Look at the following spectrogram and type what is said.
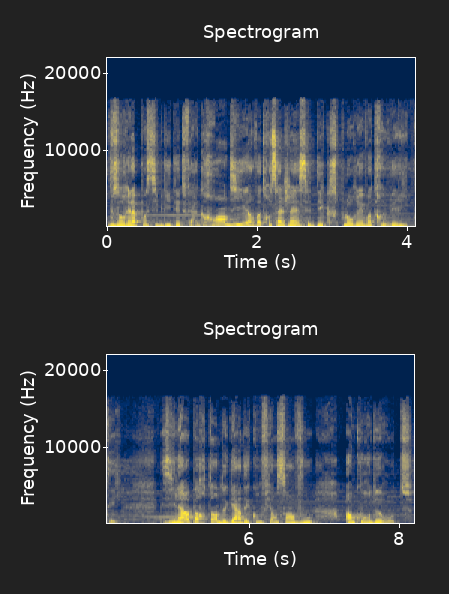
Vous aurez la possibilité de faire grandir votre sagesse et d'explorer votre vérité. Mais il est important de garder confiance en vous en cours de route.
